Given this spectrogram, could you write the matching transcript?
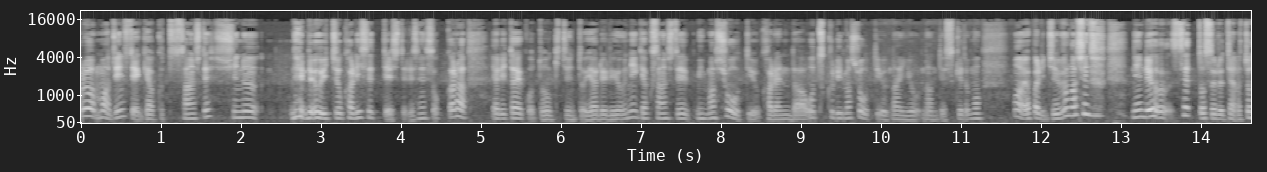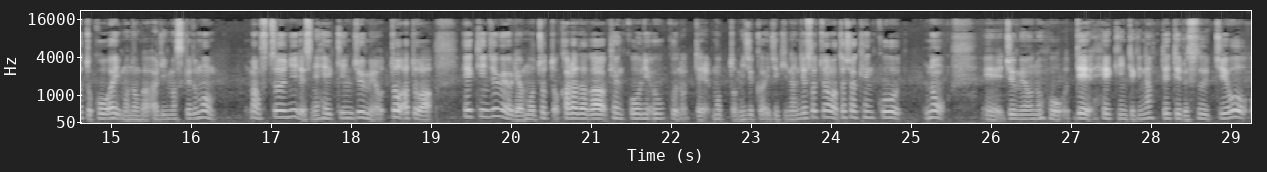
これはまあ人生逆算して死ぬ年齢を一応仮設定してですねそこからやりたいことをきちんとやれるように逆算してみましょうっていうカレンダーを作りましょうっていう内容なんですけども、まあ、やっぱり自分が死ぬ 年齢をセットするっていうのはちょっと怖いものがありますけどもまあ、普通にですね平均寿命とあとは平均寿命よりはもうちょっと体が健康に動くのってもっと短い時期なんでそっちの私は健康の、えー、寿命の方で平均的な出てる数値を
